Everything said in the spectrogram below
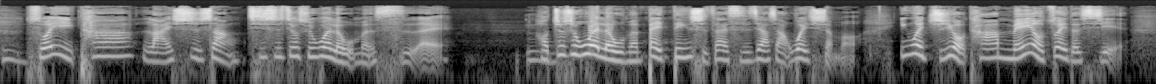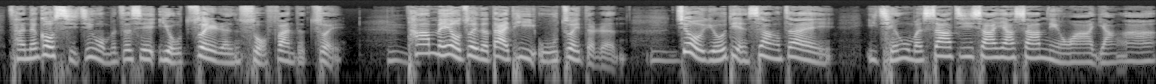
嗯，所以他来世上其实就是为了我们死，欸，诶，好，就是为了我们被钉死在十字架上。为什么？因为只有他没有罪的血，才能够洗净我们这些有罪人所犯的罪。他没有罪的代替无罪的人，就有点像在以前我们杀鸡、杀鸭、杀牛啊、羊啊，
